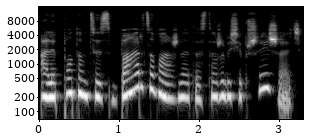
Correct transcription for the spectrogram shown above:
ale potem, co jest bardzo ważne, to jest to, żeby się przyjrzeć,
